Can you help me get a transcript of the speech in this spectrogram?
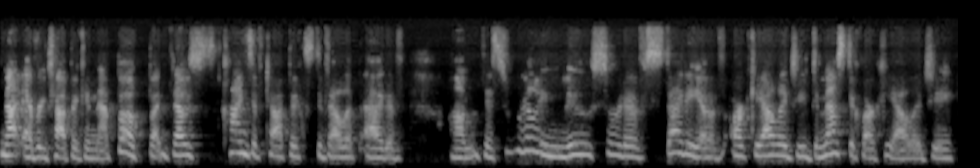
not every topic in that book, but those kinds of topics develop out of um, this really new sort of study of archaeology, domestic archaeology,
